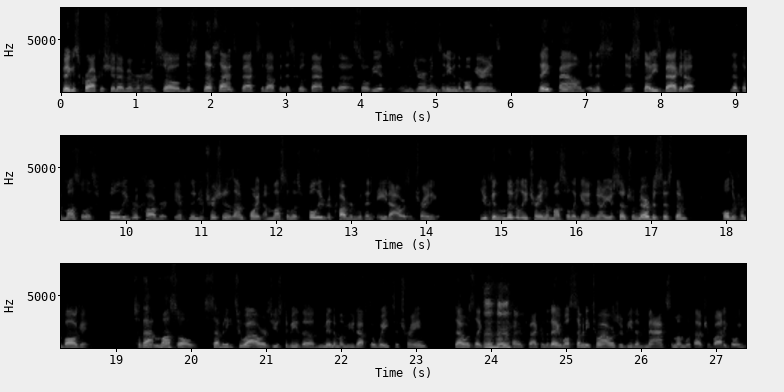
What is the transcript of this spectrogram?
Biggest crock of shit I've ever heard. So the, the science backs it up, and this goes back to the Soviets and the Germans and even the Bulgarians. They found, and this, this studies back it up, that the muscle is fully recovered. If the nutrition is on point, a muscle is fully recovered within eight hours of training it you can literally train a muscle again. You know, your central nervous system, hold it from ball game. So that muscle, 72 hours used to be the minimum you'd have to wait to train. That was like the mm-hmm. times back in the day. Well, 72 hours would be the maximum without your body going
